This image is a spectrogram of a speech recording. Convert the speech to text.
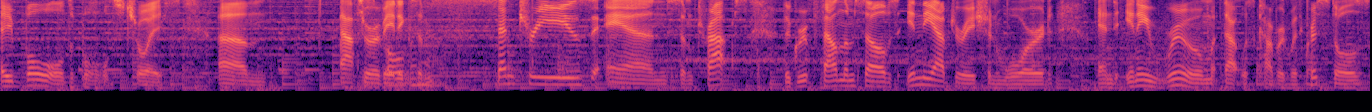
a bold, bold choice. Um, after evading some sentries and some traps, the group found themselves in the abjuration ward and in a room that was covered with crystals.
